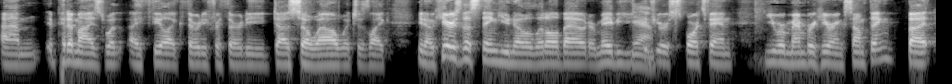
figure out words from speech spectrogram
um, epitomized what I feel like 30 for 30 does so well, which is like, you know, here's this thing you know a little about, or maybe yeah. if you're a sports fan, you remember hearing something, but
